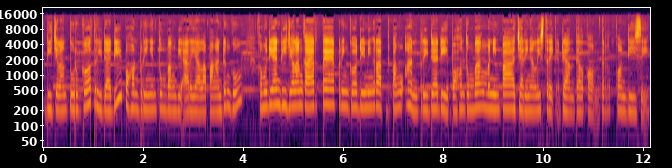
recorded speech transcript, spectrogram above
di Jalan Turgo Tridadi pohon pohon beringin tumbang di area lapangan Denggung. Kemudian di Jalan KRT Pringgo Diningrat, Panguan, Tridadi, pohon tumbang menimpa jaringan listrik dan telkom terkondisi.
